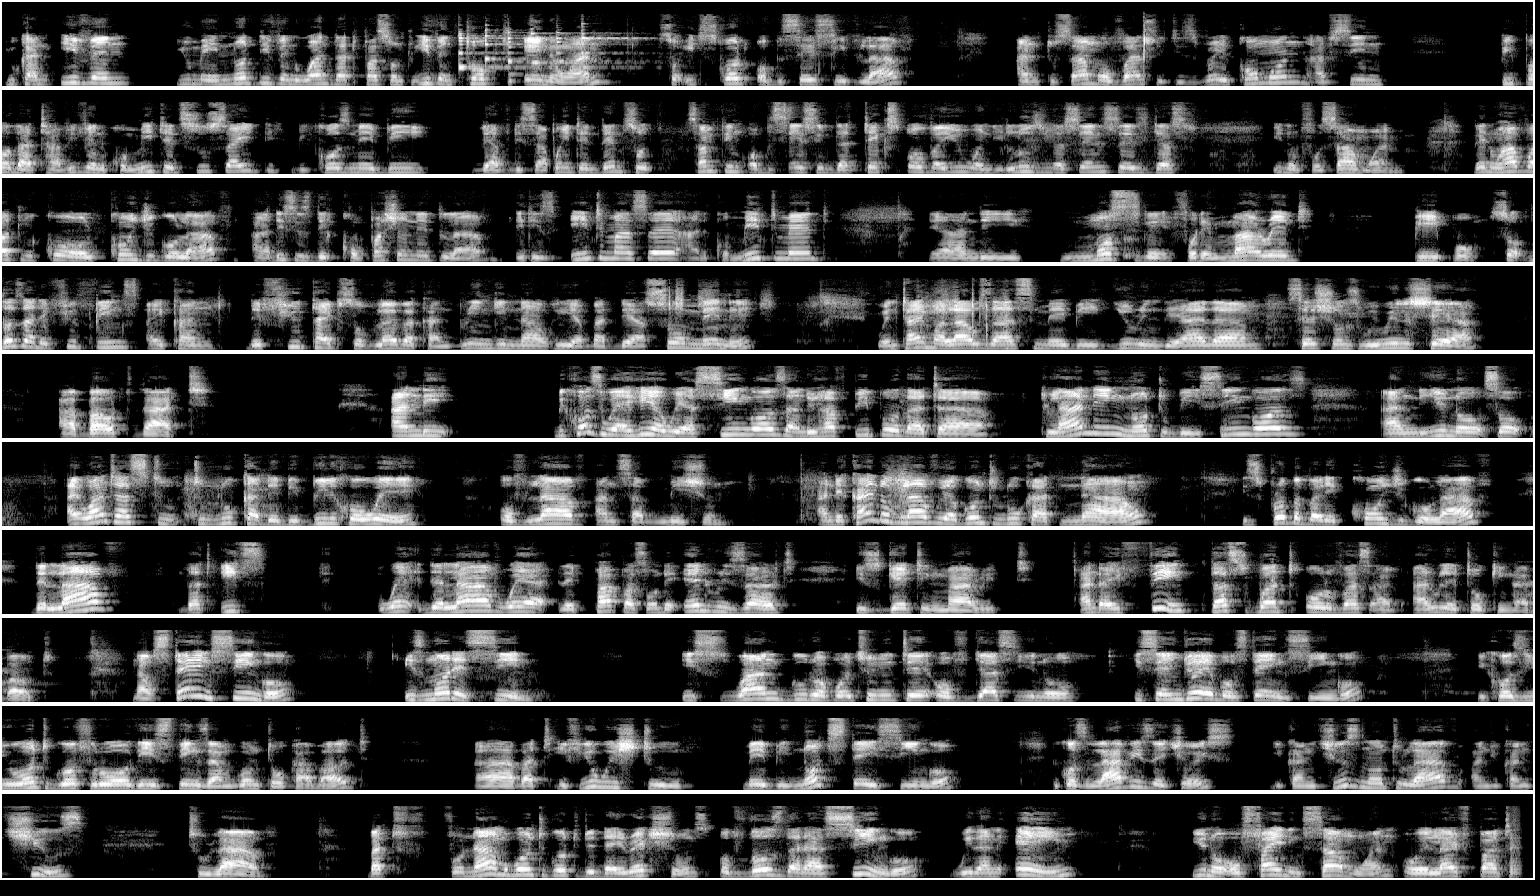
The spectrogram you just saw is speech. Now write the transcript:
You can even you may not even want that person to even talk to anyone. So it's called obsessive love. And to some of us, it is very common. I've seen people that have even committed suicide because maybe they have disappointed them. So something obsessive that takes over you when you lose your senses just you know for someone. Then we have what we call conjugal love. Uh, this is the compassionate love. It is intimacy and commitment, and the, mostly for the married people. So those are the few things I can, the few types of love I can bring in now here. But there are so many when time allows us, maybe during the other sessions, we will share about that. And because we are here, we are singles, and we have people that are planning not to be singles, and you know, so I want us to to look at the biblical way of love and submission. And the kind of love we are going to look at now is probably conjugal love, the love that it's where the love where the purpose on the end result is getting married. And I think that's what all of us are, are really talking about. Now, staying single is not a sin. It's one good opportunity of just, you know, it's enjoyable staying single because you want to go through all these things I'm going to talk about. Uh, but if you wish to maybe not stay single, because love is a choice, you can choose not to love and you can choose to love. But for now, I'm going to go to the directions of those that are single with an aim, you know, of finding someone or a life partner.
